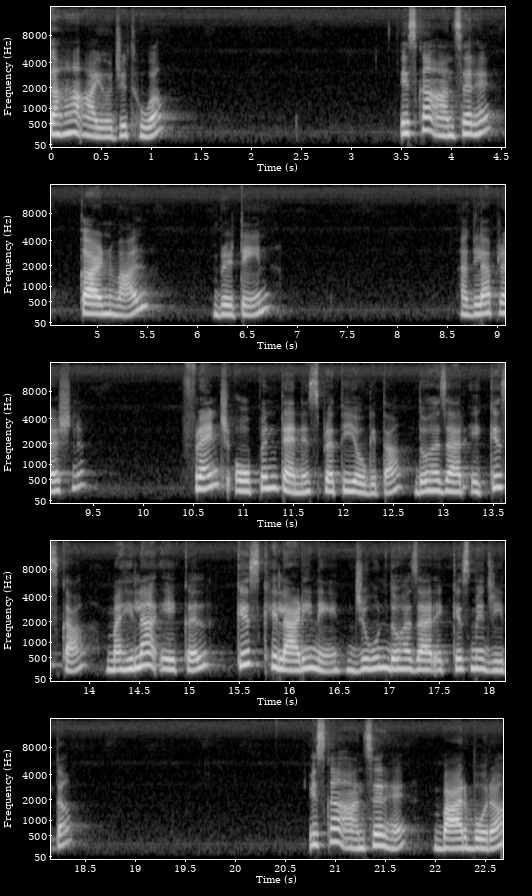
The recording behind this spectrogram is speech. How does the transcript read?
कहाँ आयोजित हुआ? इसका आंसर है कार्नवाल, ब्रिटेन। अगला प्रश्न, फ्रेंच ओपन टेनिस प्रतियोगिता 2021 का महिला एकल किस खिलाड़ी ने जून 2021 में जीता? इसका आंसर है बारबोरा,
